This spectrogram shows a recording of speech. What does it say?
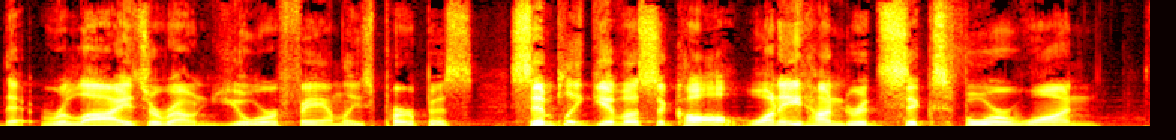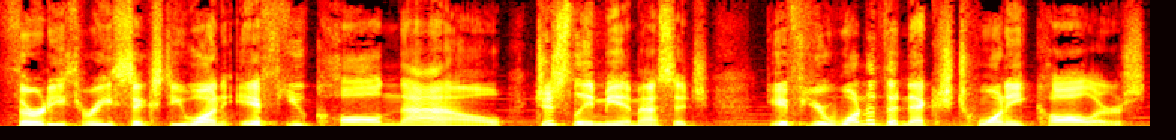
that relies around your family's purpose, simply give us a call 1 800 641 3361. If you call now, just leave me a message. If you're one of the next 20 callers,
